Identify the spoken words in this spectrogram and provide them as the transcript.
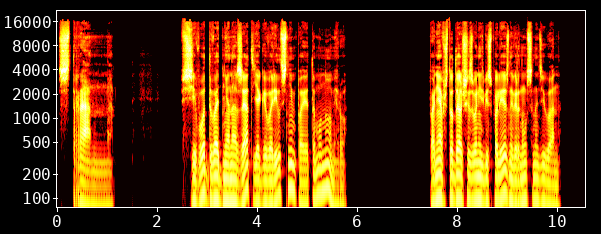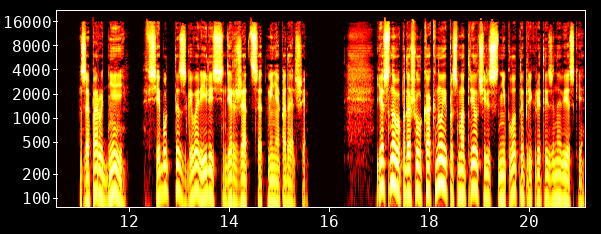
Странно. Всего два дня назад я говорил с ним по этому номеру. Поняв, что дальше звонить бесполезно, вернулся на диван. За пару дней все будто сговорились держаться от меня подальше. Я снова подошел к окну и посмотрел через неплотно прикрытые занавески.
